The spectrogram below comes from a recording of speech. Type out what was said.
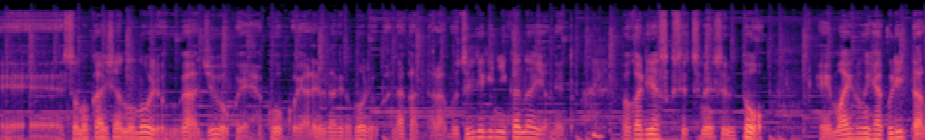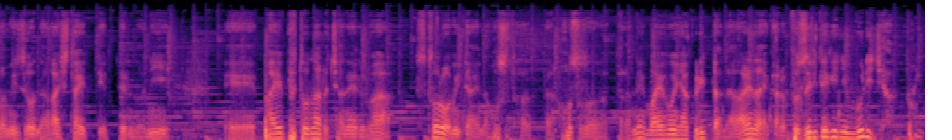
えー、その会社の能力が10億や100億をやれるだけの能力がなかったら物理的にいかないよねと、はい、分かりやすく説明すると、えー、毎分100リッターの水を流したいって言ってるのに、えー、パイプとなるチャンネルはストローみたいな細さだった細さだったらね毎分100リッター流れないから物理的に無理じゃんと。はい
